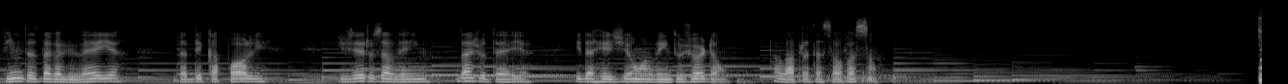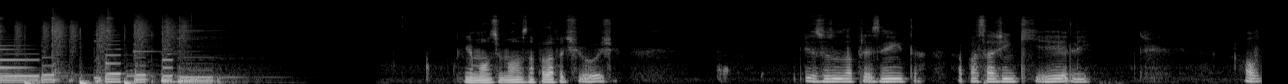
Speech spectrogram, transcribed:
vindas da Galiléia, da Decapole, de Jerusalém, da Judéia e da região além do Jordão. Palavra da salvação. Irmãos e irmãos, na palavra de hoje, Jesus nos apresenta a passagem que ele, ao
